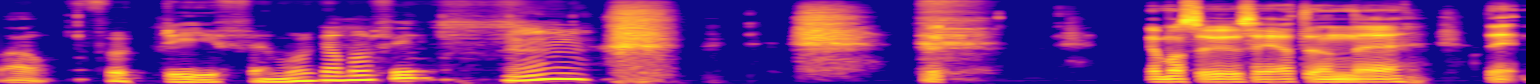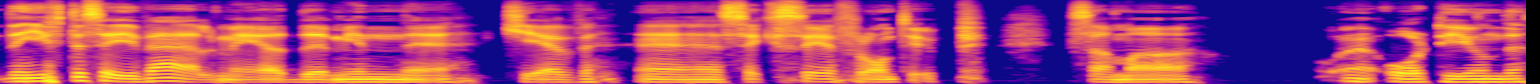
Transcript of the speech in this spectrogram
wow, 45 år gammal film. Mm. Jag måste ju säga att den, eh, den, den gifte sig väl med min eh, Kiev eh, 6C från typ samma eh, årtionde.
